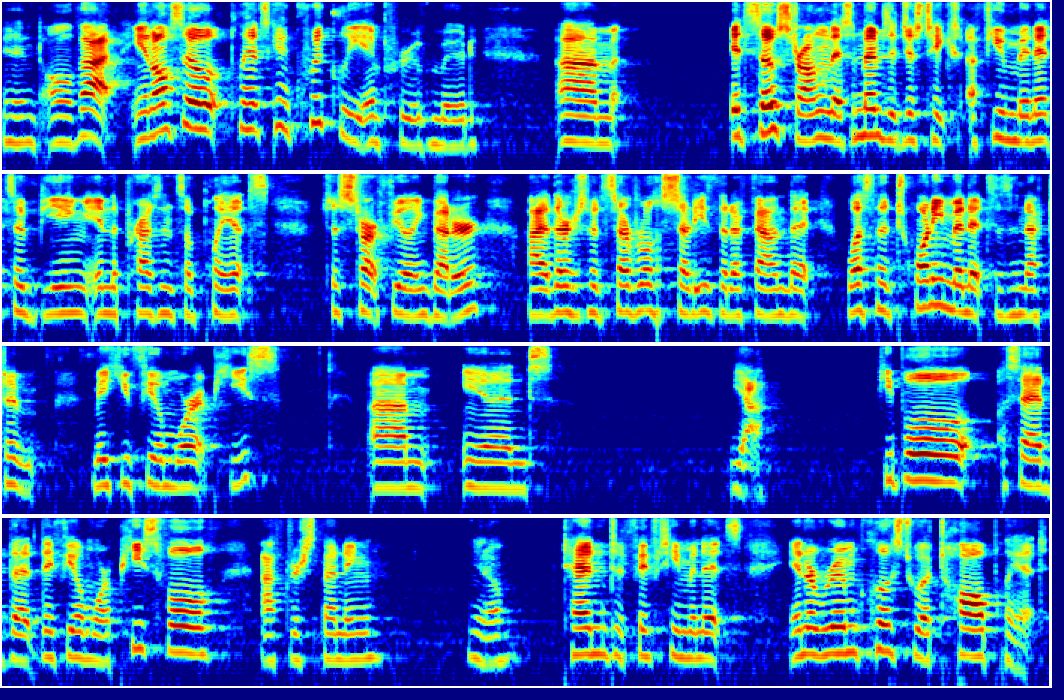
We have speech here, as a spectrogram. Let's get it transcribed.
and all of that. And also, plants can quickly improve mood. Um, it's so strong that sometimes it just takes a few minutes of being in the presence of plants to start feeling better. Uh, there's been several studies that have found that less than 20 minutes is enough to make you feel more at peace. Um, and yeah, people said that they feel more peaceful after spending, you know, 10 to 15 minutes in a room close to a tall plant.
